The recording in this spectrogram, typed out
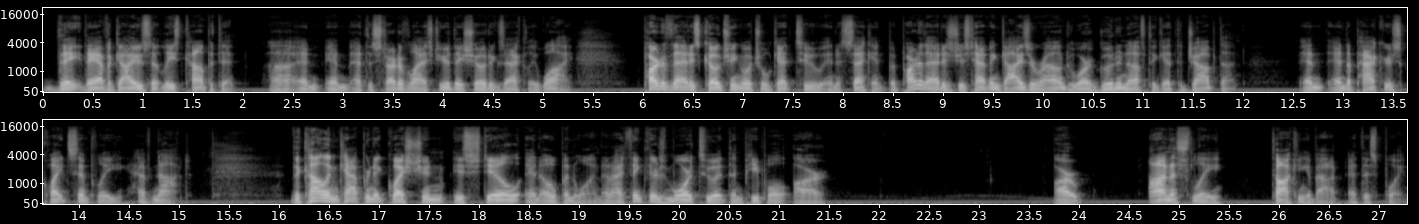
they they have a guy who's at least competent. Uh, and and at the start of last year, they showed exactly why. Part of that is coaching, which we'll get to in a second, but part of that is just having guys around who are good enough to get the job done, and and the Packers quite simply have not the Colin Kaepernick question is still an open one, and I think there's more to it than people are are honestly talking about at this point.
